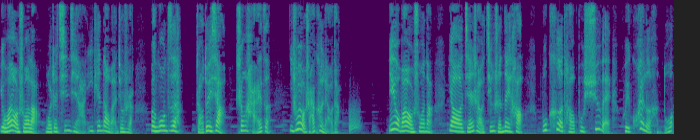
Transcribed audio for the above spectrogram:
有网友说了，我这亲戚啊，一天到晚就是问工资、找对象、生孩子，你说有啥可聊的？也有网友说呢，要减少精神内耗，不客套、不虚伪，会快乐很多。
